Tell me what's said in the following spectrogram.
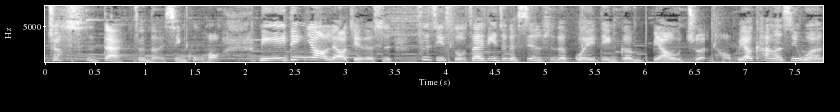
壮世代真的很辛苦吼。你一定要了解的是自己所在地这个县市的规定跟标准吼，不要看了新闻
